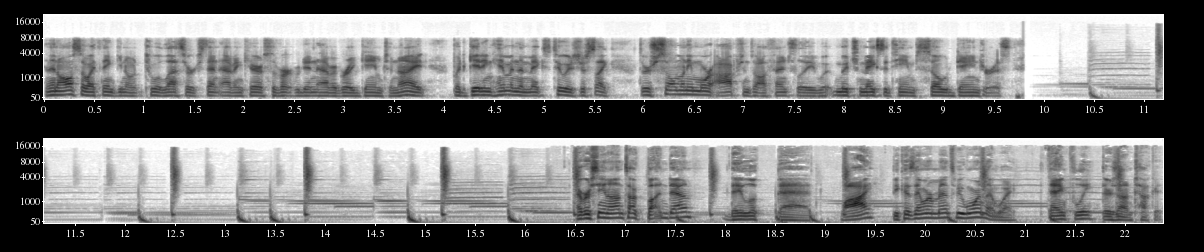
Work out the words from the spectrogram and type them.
and then also I think you know to a lesser extent having Caris LeVert, who didn't have a great game tonight, but getting him in the mix too is just like there's so many more options offensively, which makes the team so dangerous. Ever seen On Tuck button down? They look bad. Why? Because they weren't meant to be worn that way. Thankfully, there's Untuckit.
